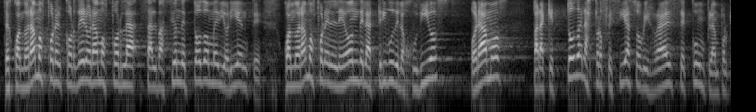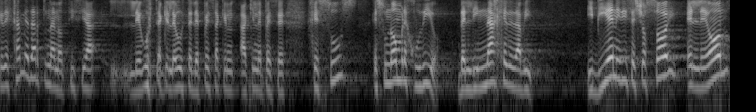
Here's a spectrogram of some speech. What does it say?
Entonces, cuando oramos por el Cordero, oramos por la salvación de todo Medio Oriente. Cuando oramos por el león de la tribu de los judíos, oramos para que todas las profecías sobre Israel se cumplan. Porque déjame darte una noticia, le guste a quien le guste, le pese a quien, a quien le pese. Jesús es un hombre judío, del linaje de David. Y viene y dice, yo soy el león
